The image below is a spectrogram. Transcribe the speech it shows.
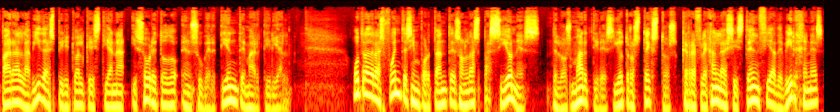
para la vida espiritual cristiana y sobre todo en su vertiente martirial. Otra de las fuentes importantes son las pasiones de los mártires y otros textos que reflejan la existencia de vírgenes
